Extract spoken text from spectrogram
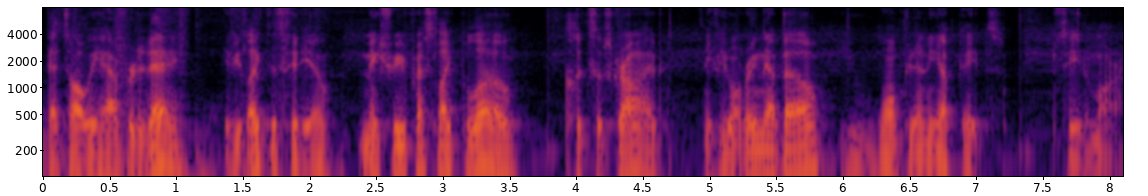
That's all we have for today. If you like this video, make sure you press like below, click subscribe, if you don't ring that bell, you won't get any updates. See you tomorrow.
